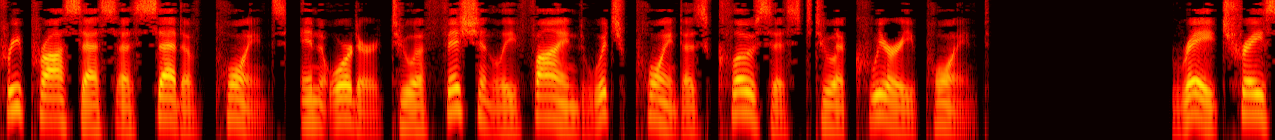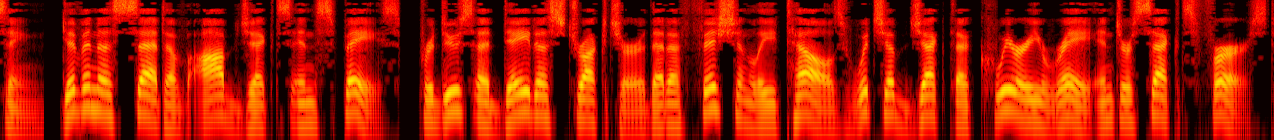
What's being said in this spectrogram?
preprocess a set of points, in order to efficiently find which point is closest to a query point. Ray tracing, given a set of objects in space, produce a data structure that efficiently tells which object a query ray intersects first.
